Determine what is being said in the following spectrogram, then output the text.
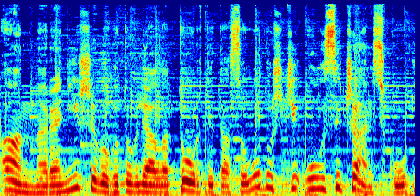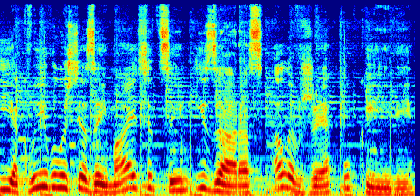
Анна раніше виготовляла торти та солодощі у Лисичанську і, як виявилося, займається цим і зараз, але вже у Києві.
